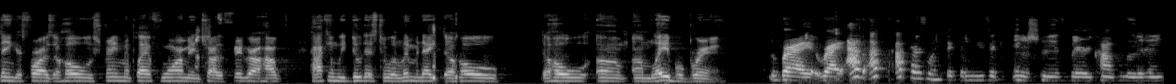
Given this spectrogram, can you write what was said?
thing as far as a whole streaming platform and try to figure out how how can we do this to eliminate the whole the whole um um label brand. Right, right. I, I, I personally think the music industry is very convoluted, and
